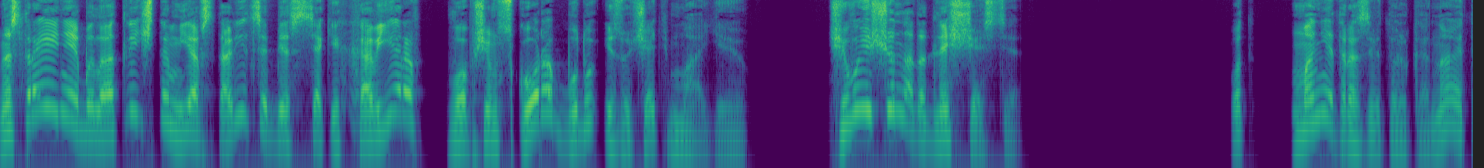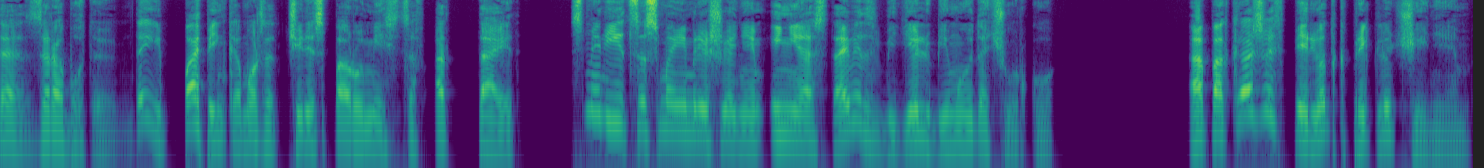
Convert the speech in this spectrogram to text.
Настроение было отличным, я в столице без всяких хавьеров, в общем, скоро буду изучать магию. Чего еще надо для счастья? Вот монет разве только, но это заработаю. Да и папенька, может, через пару месяцев оттает, смирится с моим решением и не оставит в беде любимую дочурку. А пока же вперед к приключениям.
